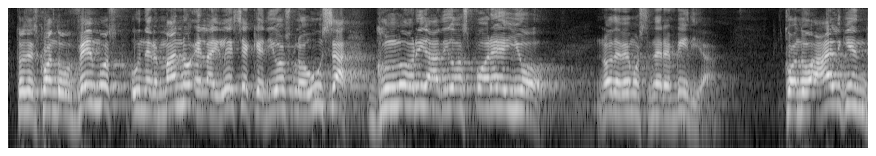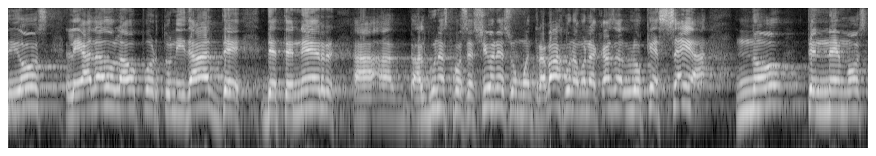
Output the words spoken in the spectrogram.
Entonces, cuando vemos un hermano en la iglesia que Dios lo usa, gloria a Dios por ello. No debemos tener envidia. Cuando a alguien Dios le ha dado la oportunidad de, tener ah, ah, algunas posesiones, un buen trabajo, una buena casa, lo que sea, no tenemos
